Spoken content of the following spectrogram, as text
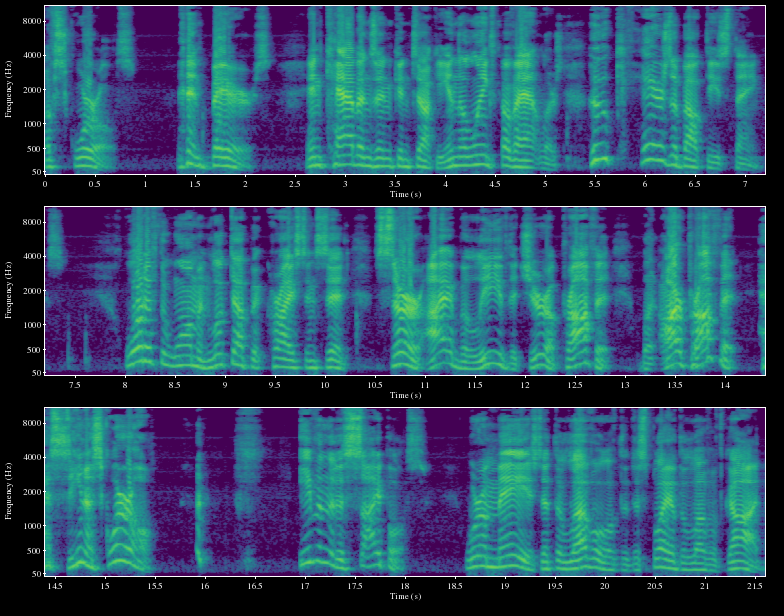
of squirrels and bears and cabins in Kentucky and the length of antlers. Who cares about these things? What if the woman looked up at Christ and said, Sir, I believe that you're a prophet, but our prophet has seen a squirrel? Even the disciples were amazed at the level of the display of the love of God.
